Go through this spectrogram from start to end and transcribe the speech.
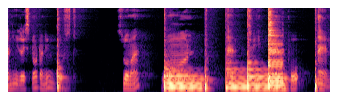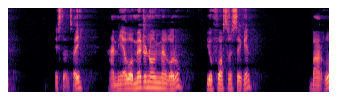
अनि रेस्ट नोट अनि गोस्ट स्लोमा वान फोर एन्ड यस्तो हुन्छ है। हामी अब मेट्रोनोमीमा गरौँ। यो फर्स्ट र सेकेन्ड। बारको।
